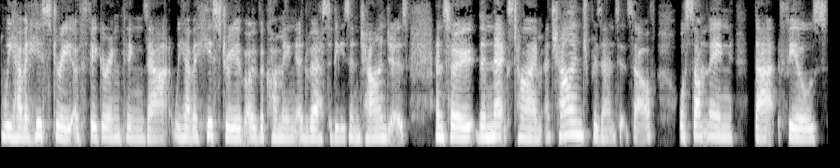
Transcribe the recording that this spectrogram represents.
we have a history of figuring things out. We have a history of overcoming adversities and challenges. And so the next time a challenge presents itself or something that feels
